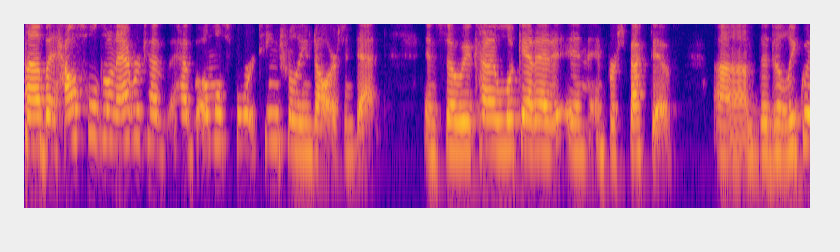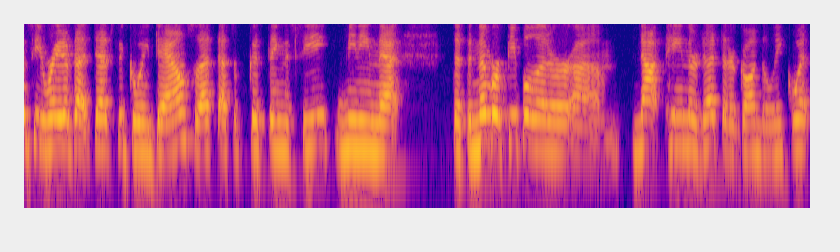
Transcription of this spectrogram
Uh, but households on average have, have almost $14 trillion in debt. And so we kind of look at it in, in perspective. Um, the delinquency rate of that debt's been going down, so that, that's a good thing to see, meaning that that the number of people that are um, not paying their debt that are gone delinquent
